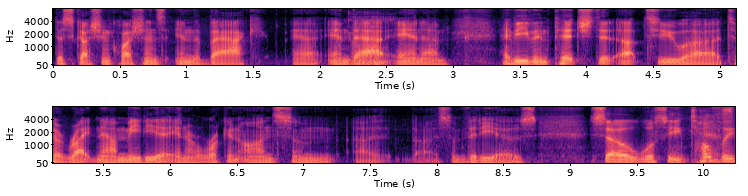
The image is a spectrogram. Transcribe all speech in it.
discussion questions in the back uh, and that, and um, have even pitched it up to uh, to Right Now Media and are working on some uh, uh, some videos. So we'll see. Hopefully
